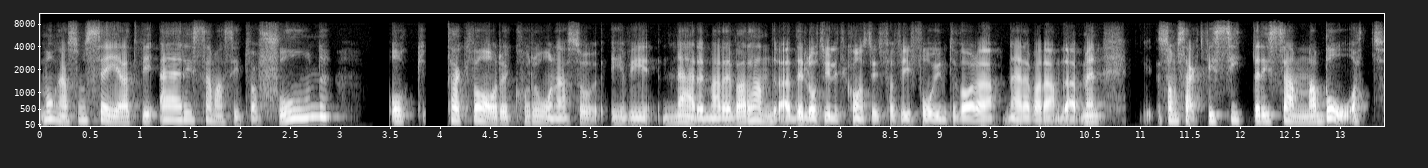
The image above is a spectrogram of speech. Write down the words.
många som säger att vi är i samma situation och tack vare corona så är vi närmare varandra. Det låter ju lite konstigt för vi får ju inte vara nära varandra. Men som sagt, vi sitter i samma båt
